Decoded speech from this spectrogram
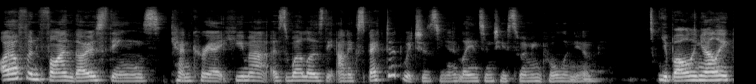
I often find those things can create humor as well as the unexpected, which is, you know, leans into your swimming pool and your your bowling alley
